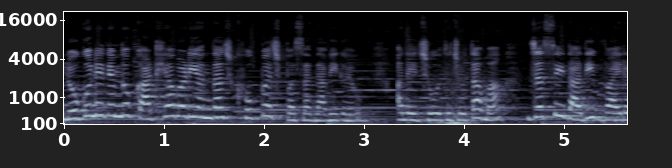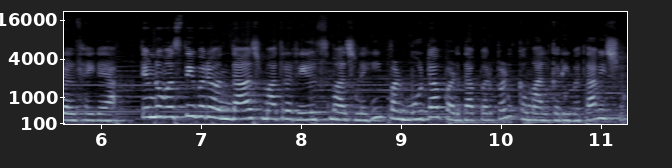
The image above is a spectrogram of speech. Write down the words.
લોકોને તેમનો કાઠિયાવાડી અંદાજ ખૂબ જ પસંદ આવી ગયો અને જોત જોતામાં જસ્સી દાદી વાયરલ થઈ ગયા. તેમનો મસ્તીભર્યો અંદાજ માત્ર રીલ્સમાં જ નહીં, પણ મોટા પડદા પર પણ કમાલ કરી બતાવી છે.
